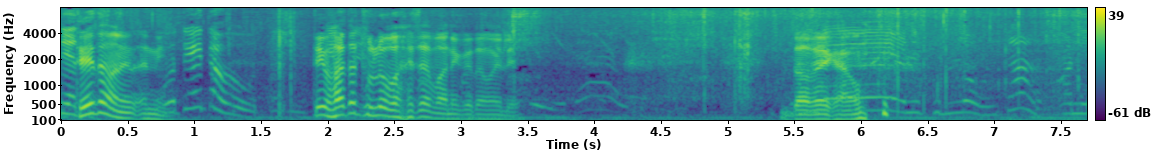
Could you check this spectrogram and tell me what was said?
सेट त्यही त हो। त्यही भएर त ठुलो भएछ भनेको त मैले। दबाई खाउँ ए, अनि ठुलो हुन्छ अनि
